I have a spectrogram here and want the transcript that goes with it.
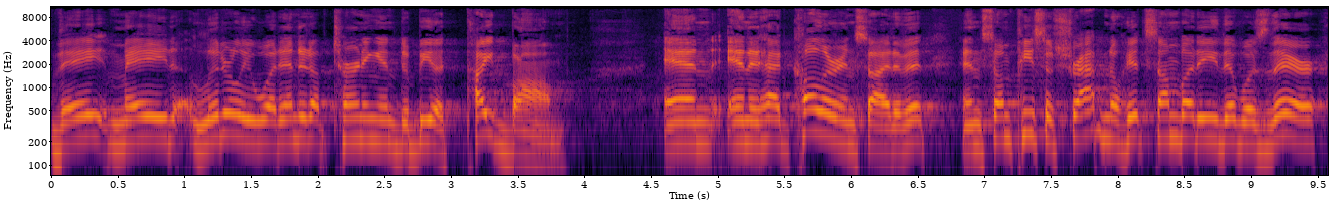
they made literally what ended up turning into be a pipe bomb. And, and it had color inside of it, and some piece of shrapnel hit somebody that was there,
